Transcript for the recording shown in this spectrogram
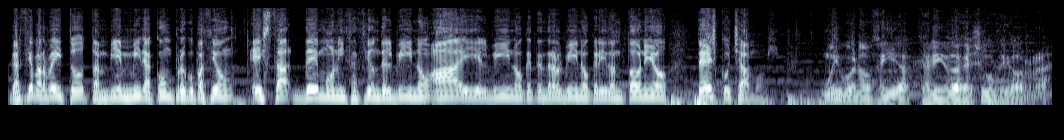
García Barbeito también mira con preocupación esta demonización del vino. Ay, el vino que tendrá el vino, querido Antonio. Te escuchamos. Muy buenos días, querido Jesús Vigorra,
